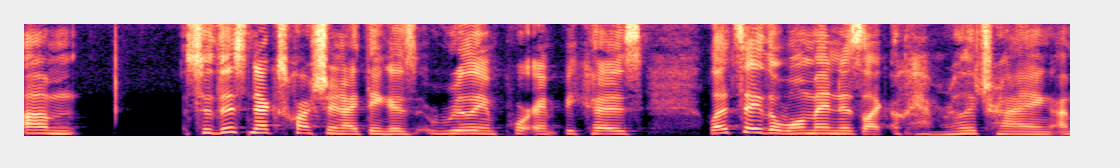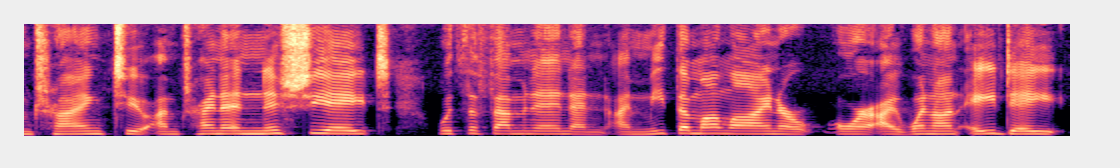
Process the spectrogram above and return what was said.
Um, so this next question I think is really important because let's say the woman is like, okay, I'm really trying. I'm trying to, I'm trying to initiate with the feminine and I meet them online or or I went on a date,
